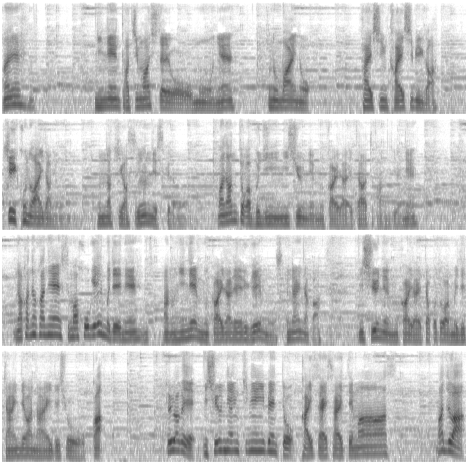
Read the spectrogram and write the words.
まあね、2年経ちましたよ、もうね。この前の配信開始日が、ついこの間のような、そんな気がするんですけども。まあなんとか無事に2周年迎えられたって感じでね。なかなかね、スマホゲームでね、あの2年迎えられるゲームも少ない中、2周年迎えられたことはめでたいんではないでしょうか。というわけで、2周年記念イベント開催されてます。まずは、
